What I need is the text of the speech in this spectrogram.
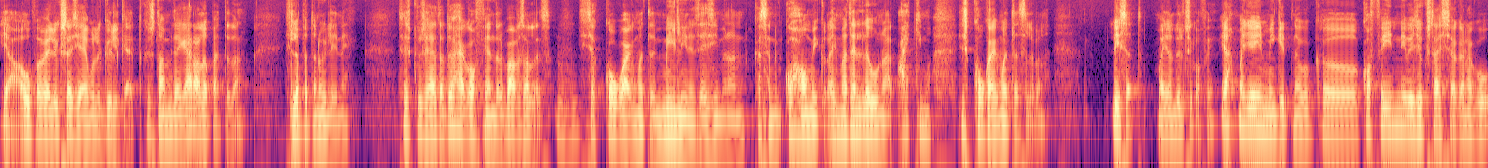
ja UPV-l üks asi jäi mulle külge, et kui sa tahad midagi ära lõpetada, siis lõpeta nullini. Sest kui sa jätad ühe kohvi endale päevas alles mm, -hmm. siis sa kogu aeg mõtled, milline see esimene on, kas see on kohe hommikul, ei ma teen lõuna ajal, äkki ma, siis kogu aeg mõtled selle peale. lihtsalt, ma ei joonud üldse kohvi, jah, ma jõin mingit nagu kofeiini või siukest asja, aga nagu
